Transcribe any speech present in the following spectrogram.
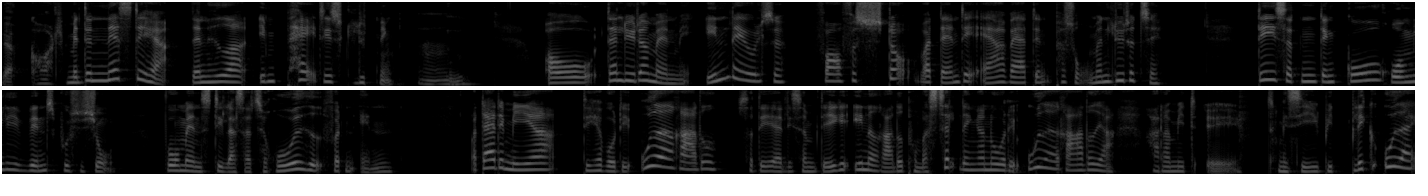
Ja. Godt. Men den næste her, den hedder empatisk lytning. Mm. Og der lytter man med indlevelse for at forstå, hvordan det er at være den person, man lytter til. Det er sådan den gode, rummelige vens position, hvor man stiller sig til rådighed for den anden. Og der er det mere det her, hvor det er udadrettet, så det er ligesom, det er ikke indadrettet på mig selv længere, nu er det udadrettet, jeg retter mit, øh, skal man sige, mit blik udad,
